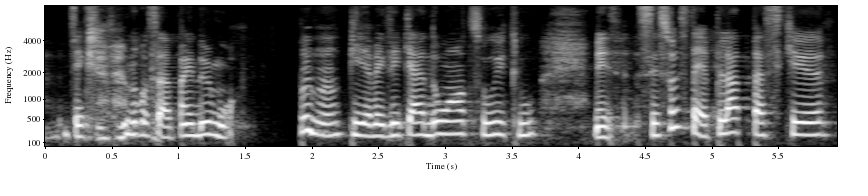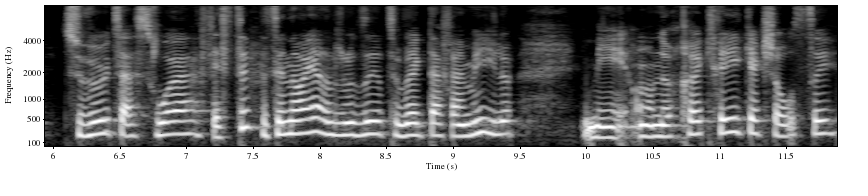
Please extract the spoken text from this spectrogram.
fait que j'avais mon sapin deux mois. Puis avec les cadeaux en dessous et tout. Mais c'est ça, c'était plate parce que tu veux que ça soit festif. C'est Noël, je veux dire, tu veux avec ta famille, là. Mais on a recréé quelque chose, tu sais.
